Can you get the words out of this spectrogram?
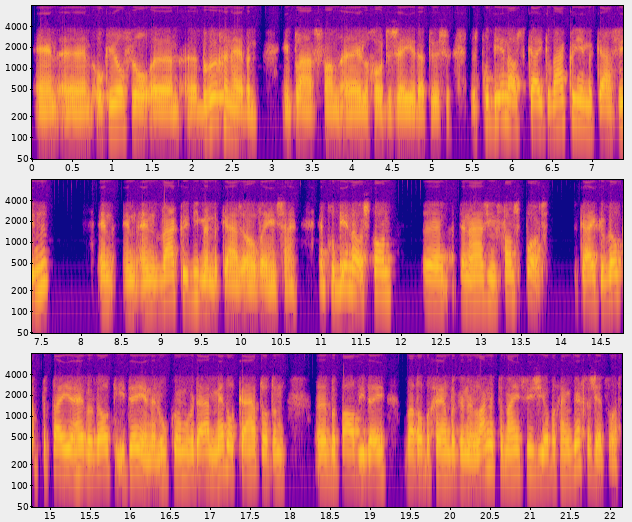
En ehm, ook heel veel ehm, eh, bruggen hebben in plaats van hele grote zeeën daartussen. Dus probeer nou eens te kijken waar kun je elkaar vinden en, en, en waar kun je niet met elkaar over eens zijn. En probeer nou eens gewoon ten aanzien van sport kijken welke partijen hebben welke ideeën en hoe komen we daar met elkaar tot een eh, bepaald idee wat op een gegeven moment in een lange termijnvisie op een gegeven moment weggezet wordt.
